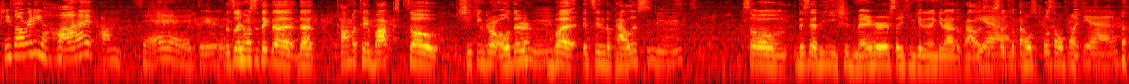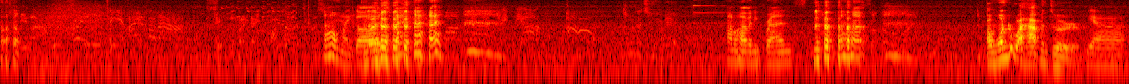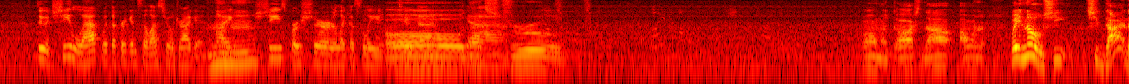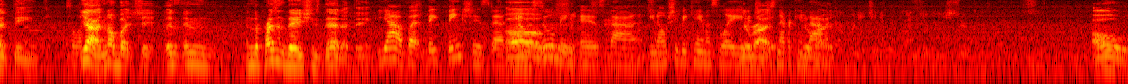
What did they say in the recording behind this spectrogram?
she's already hot. I'm dead, dude. That's why he wants to take the that Tamate box so she can grow older, Mhm. but it's in the palace. Mhm. So they said he should marry her so he can get in and get out of the palace. It's Yeah. like what the whole what's the whole point? Yeah. Oh my gosh. I don't have any friends. I wonder what happened to her. yeah. Dude, she left with the freaking celestial dragon. Mhm. Like, she's for sure like a slave Oh, to them. Yeah. that's true. Oh my gosh! Now I wanna. Wait, no, she she died. I think. Celestial Yeah, no, but she in in in the present day she's dead. I think. Yeah, but they think she's dead. What Oh, I'm okay. assuming is that, you know, she became a slave You're and right. she just never came You're back. right. Oh.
